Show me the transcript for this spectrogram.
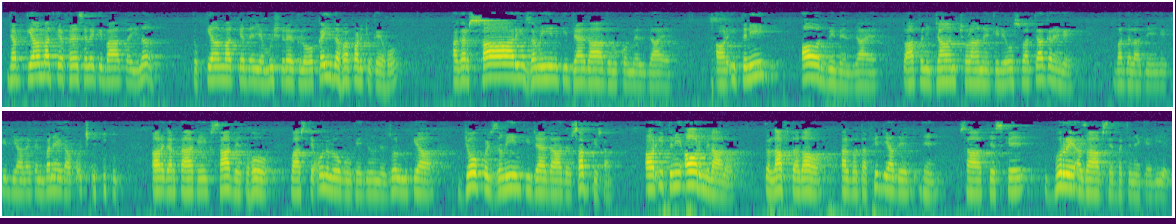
جب قیامت کے فیصلے کی بات آئی نا، تو قیامت کے دن یہ مشرق لوگ کئی دفعہ پڑ چکے ہو۔ اگر ساری زمین کی جائیداد ان کو مل جائے اور اتنی اور بھی مل جائے تو اپنی جان چھڑانے کے لیے اس وقت کیا کریں گے؟ بدلا دیں گے فدیا لیکن بنے گا کچھ نہیں۔ اور اگر تاکہ ثابت ہو واسطے ان لوگوں کے جنہوں نے ظلم کیا، جو کچھ زمین کی جائیداد ہے، سب کی سب، اور اتنی اور ملا لو، تو لفت اداؤ البتہ فدیا دے دیں، ساتھ اس کے برے عذاب سے بچنے کے لیے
